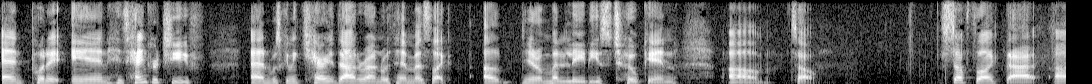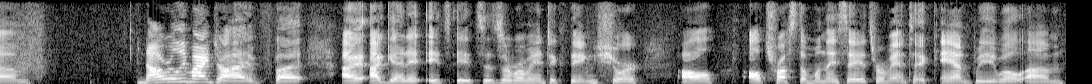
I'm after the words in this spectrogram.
and put it in his handkerchief and was going to carry that around with him as like a you know my lady's token. Um, so stuff like that. Um, not really my jive, but I I get it. It's it's it's a romantic thing. Sure, I'll I'll trust them when they say it's romantic, and we will um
